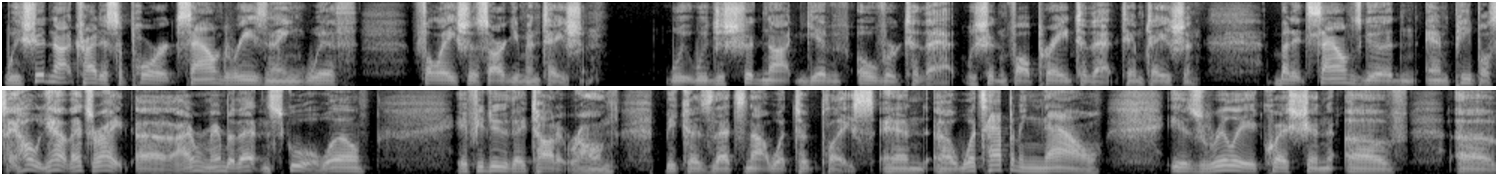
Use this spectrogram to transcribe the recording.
we should not try to support sound reasoning with fallacious argumentation. We, we just should not give over to that. We shouldn't fall prey to that temptation but it sounds good, and people say, "Oh yeah, that's right. Uh, I remember that in school." Well. If you do, they taught it wrong because that's not what took place. And uh, what's happening now is really a question of uh,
